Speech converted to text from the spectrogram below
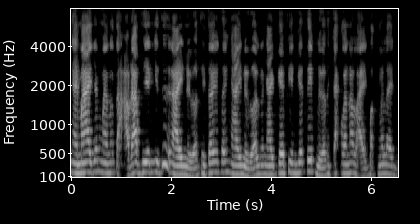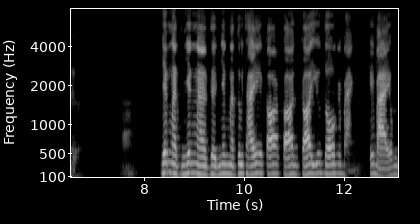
Ngày mai chắc mà nó tạo ra phiên như thế này nữa thì tới tới ngày nữa ngày kế phiên kế tiếp nữa thì chắc là nó lại bật nó lên nữa. Đó. nhưng mà nhưng mà nhưng mà tôi thấy có có có yếu tố các bạn cái bài hôm,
